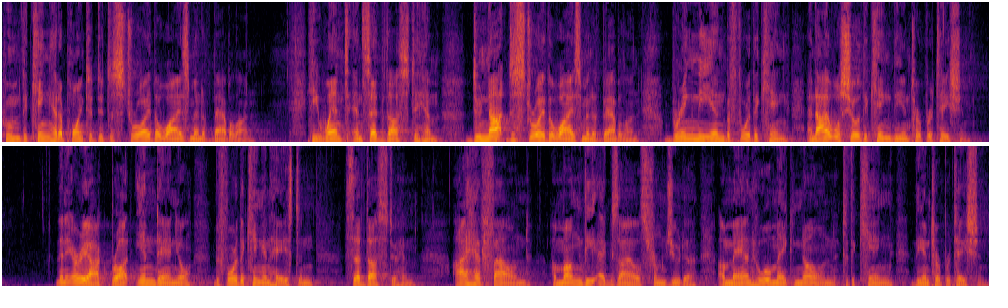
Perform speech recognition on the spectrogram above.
whom the king had appointed to destroy the wise men of Babylon. He went and said thus to him Do not destroy the wise men of Babylon. Bring me in before the king, and I will show the king the interpretation. Then Arioch brought in Daniel before the king in haste and said thus to him I have found among the exiles from Judah a man who will make known to the king the interpretation.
